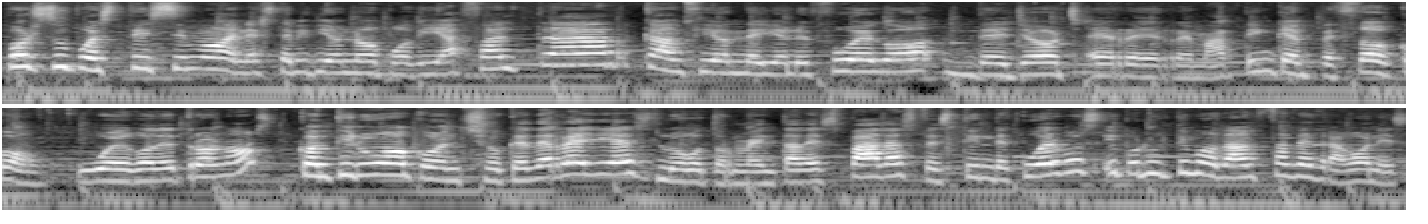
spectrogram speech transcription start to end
Por supuestísimo, en este vídeo no podía faltar Canción de Hielo y Fuego de George R.R. R. Martin, que empezó con Juego de Tronos, continuó con Choque de Reyes, luego Tormenta de Espadas, Festín de Cuervos y por último Danza de Dragones,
